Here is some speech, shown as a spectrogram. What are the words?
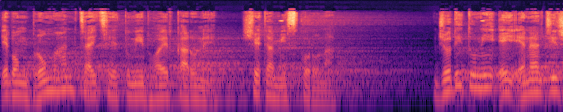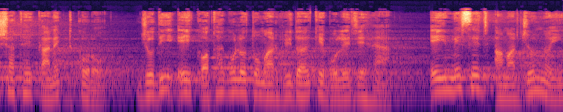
এবং ব্রহ্মাণ্ড চাইছে তুমি ভয়ের কারণে সেটা মিস করো না। যদি তুমি এই এনার্জির সাথে কানেক্ট করো, যদি এই কথাগুলো তোমার হৃদয়কে বলে যে হ্যাঁ এই মেসেজ আমার জন্যই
